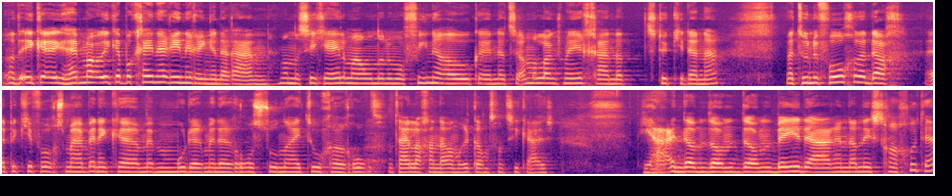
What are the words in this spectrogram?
Want ik, ik, heb, maar ik heb ook geen herinneringen daaraan. Want dan zit je helemaal onder de morfine ook. En dat is allemaal langs me heen gegaan, dat stukje daarna. Maar toen de volgende dag heb ik je volgens mij ben ik uh, met mijn moeder met een rolstoel naar je toe gerold. Want hij lag aan de andere kant van het ziekenhuis. Ja, en dan, dan, dan ben je daar en dan is het gewoon goed, hè?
